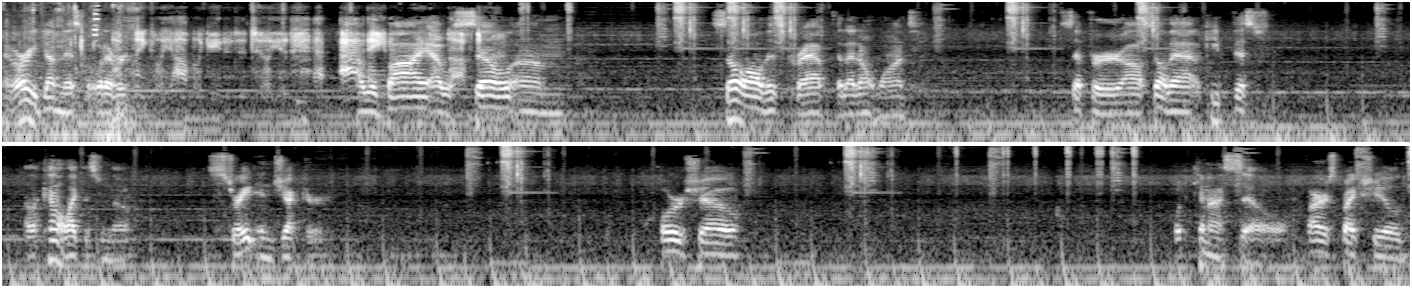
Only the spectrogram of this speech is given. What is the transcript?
I've already done this, but whatever. Legally obligated to tell you. I will buy, I will sell, um, sell all this crap that I don't want. Except for, oh, I'll sell that. I'll keep this. I kind of like this one though. Straight injector. Horror show. What can I sell? Fire spike shield.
